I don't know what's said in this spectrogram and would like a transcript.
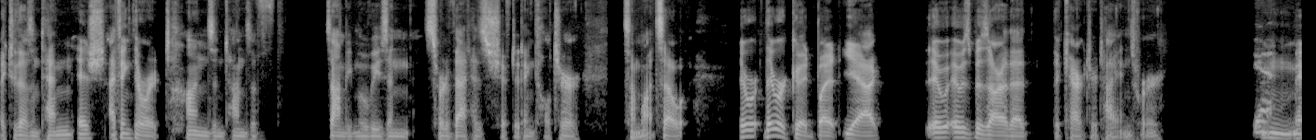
like 2010 ish, I think there were tons and tons of zombie movies, and sort of that has shifted in culture somewhat. So they were they were good, but yeah, it, it was bizarre that the character tie-ins were Yeah. m-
